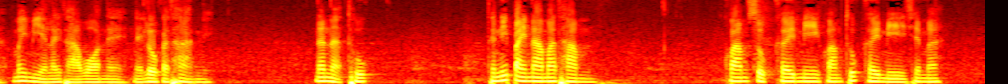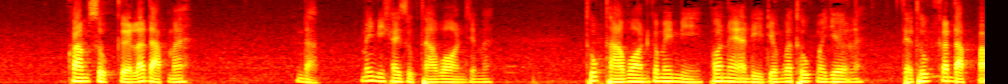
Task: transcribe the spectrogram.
นะไม่มีอะไรถาวรในในโลกธาตุนี้นั่นน่ะทุกทีนี้ไปนามธรรม ความสุขเคยมีความทุกข์เคยมีใช่ไหมความสุขเกิดแล้วดับไหมดับไม่มีใครสุขถาวรใช่ไหม ทุกถาวรก็ไม่มี เพราะในอดีตโยมก็ทุกมาเยอะแล้วแต่ทุกก็ดับไป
